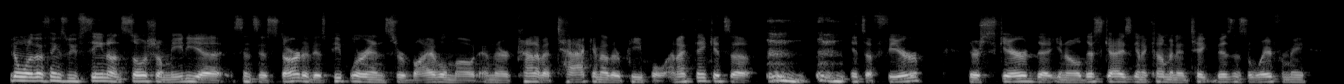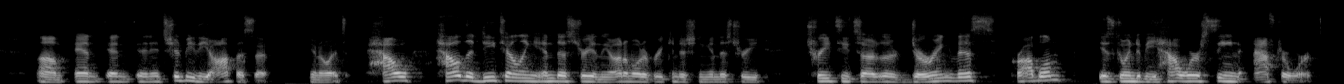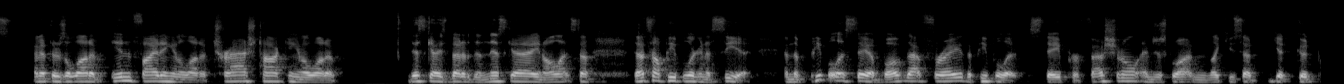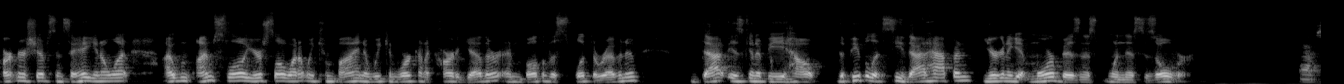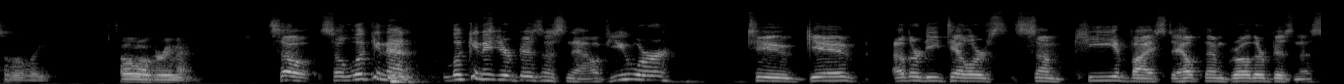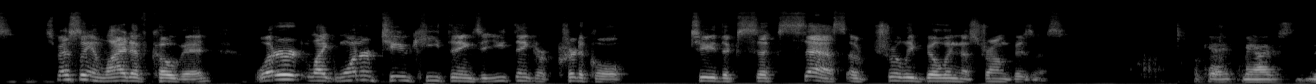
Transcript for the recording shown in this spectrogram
you know one of the things we've seen on social media since it started is people are in survival mode and they're kind of attacking other people. And I think it's a it's a fear. They're scared that you know this guy's going to come in and take business away from me. Um, and and and it should be the opposite you know it's how how the detailing industry and the automotive reconditioning industry treats each other during this problem is going to be how we're seen afterwards and if there's a lot of infighting and a lot of trash talking and a lot of this guy's better than this guy and all that stuff that's how people are going to see it and the people that stay above that fray, the people that stay professional and just go out and, like you said, get good partnerships and say, hey, you know what? I'm, I'm slow, you're slow. Why don't we combine and we can work on a car together and both of us split the revenue? That is going to be how the people that see that happen, you're going to get more business when this is over. Absolutely. Total agreement. So, so looking at looking at your business now, if you were to give other detailers some key advice to help them grow their business, especially in light of COVID. What are like one or two key things that you think are critical to the success of truly building a strong business? Okay, may I?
